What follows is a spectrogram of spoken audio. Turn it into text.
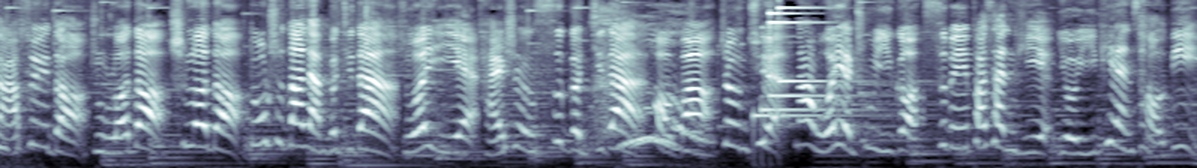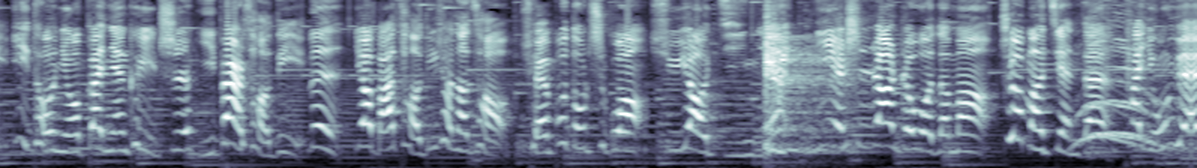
打碎的、煮了的、吃了的，都是那两个鸡蛋，所以还剩四。个鸡蛋，好吧，正确。那我也出一个思维发散题。有一片草地，一头牛半年可以吃一半草地。问要把草地上的草全部都吃光，需要几年？你也是让着我的吗？这么简单，它永远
